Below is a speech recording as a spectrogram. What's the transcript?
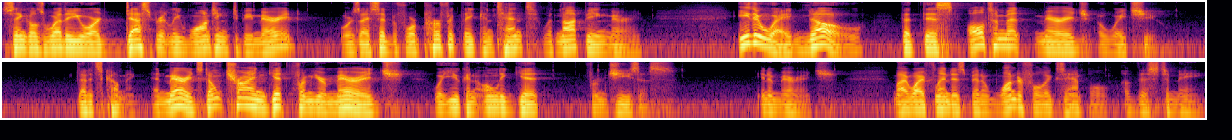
Singles, whether you are desperately wanting to be married, or as I said before, perfectly content with not being married, either way, know that this ultimate marriage awaits you, that it's coming. And marriage, don't try and get from your marriage what you can only get from Jesus in a marriage. My wife Linda has been a wonderful example of this to me.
